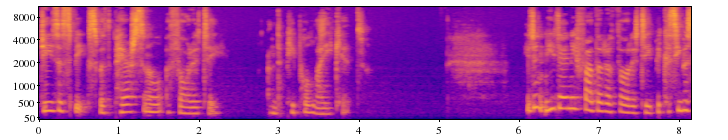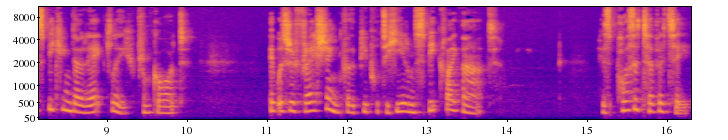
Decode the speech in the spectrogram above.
Jesus speaks with personal authority, and the people like it. He didn't need any further authority because he was speaking directly from God. It was refreshing for the people to hear him speak like that. His positivity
